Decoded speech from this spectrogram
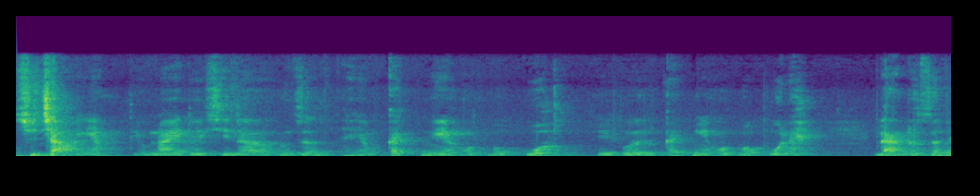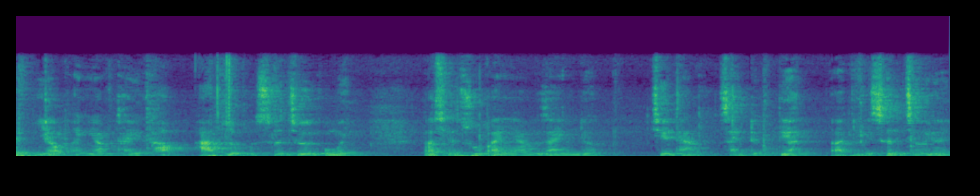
Xin chào anh em, thì hôm nay tôi xin uh, hướng dẫn anh em cách nghe hột bầu cua. Thì với cách nghe hột bầu cua này đang được rất là nhiều anh em thầy thợ áp dụng ở sân chơi của mình. Nó sẽ giúp anh em giành được chiến thắng giành được tiền ở những sân chơi đấy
